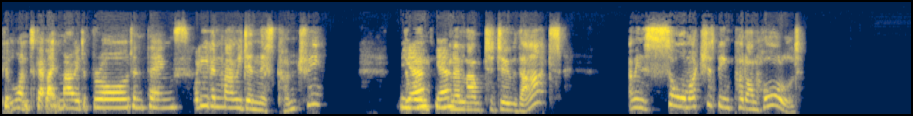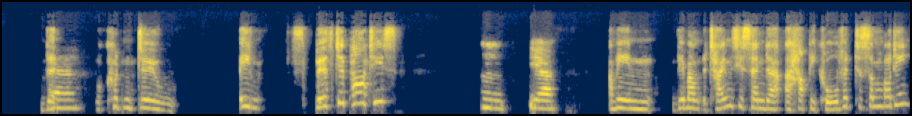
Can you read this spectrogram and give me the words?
people want to get like married abroad and things. well even married in this country They yeah, weren't yeah, even allowed to do that. I mean, so much has been put on hold that yeah, we couldn't do even birthday parties. mm, yeah, I mean, the amount of times you send a, a happy COVID to somebody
